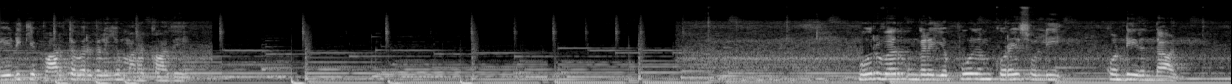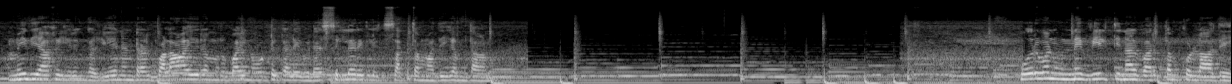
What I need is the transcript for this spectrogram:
வேடிக்கை பார்த்தவர்களையும் மறக்காதே. ஒருவர் உங்களை எப்போதும் குறை சொல்லி கொண்டிருந்தால் அமைதியாக இருங்கள். ஏனென்றால் பல ஆயிரம் ரூபாய் நோட்டுகளை விட சில்லறைகளுக்கு சத்தம் அதிகம்தான். ஒருவன் உன்னை வீழ்த்தினால் வருத்தம் கொள்ளாதே.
